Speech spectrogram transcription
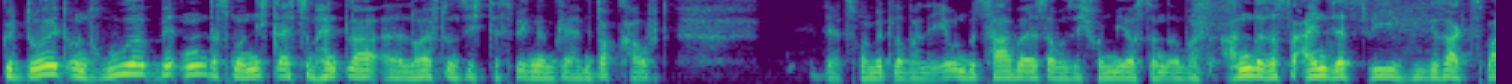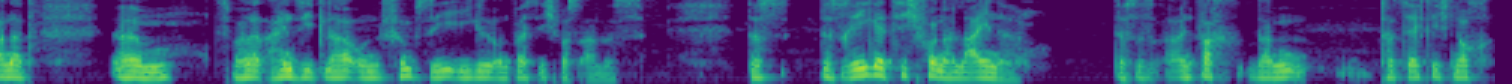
Geduld und Ruhe bitten, dass man nicht gleich zum Händler äh, läuft und sich deswegen einen gelben Dock kauft der zwar mittlerweile eh unbezahlbar ist, aber sich von mir aus dann irgendwas anderes einsetzt, wie, wie gesagt, 200, ähm, 200 Einsiedler und fünf Seeigel und weiß ich was alles. Das, das regelt sich von alleine. Das ist einfach dann tatsächlich noch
